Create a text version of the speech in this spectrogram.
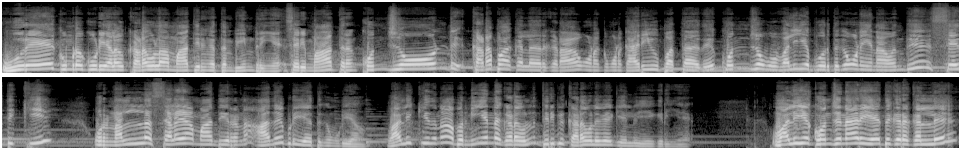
ஊரே கும்பிடக்கூடிய அளவு கடவுளாக மாத்திருங்க தம்பின்றீங்க. சரி மாத்திரம். கொஞ்சோண்டு கடப்பாக்கல்ல இருக்கடா உனக்கு உனக்கு அறிவு பத்தாது. கொஞ்சம் வலியை போகிறதுக்கு உனைய நான் வந்து செதுக்கி ஒரு நல்ல சிலையாக மாத்திடுறேன்னா அதை எப்படி ஏற்றுக்க முடியும்? வலிக்குதுன்னா அப்புறம் நீ என்ன கடவுள்னு திருப்பி கடவுளவே கேள்வி கேட்குறீங்க வலியை கொஞ்ச நேரம் ஏற்றுக்கிற கல்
